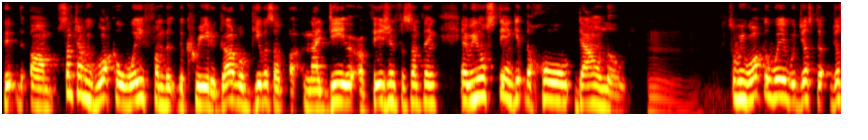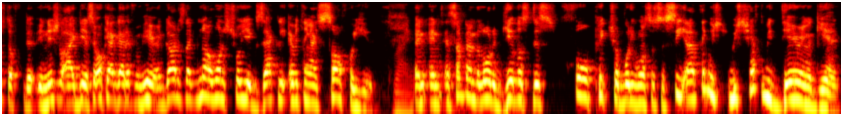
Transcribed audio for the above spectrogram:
That, um, sometimes we walk away from the, the creator. God will give us a, a- an idea or vision for something, and we don't stay and get the whole download. So we walk away with just the, just the, the initial idea. Say, okay, I got it from here, and God is like, no, I want to show you exactly everything I saw for you. Right. And, and and sometimes the Lord will give us this full picture of what He wants us to see. And I think we sh- we should have to be daring again.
